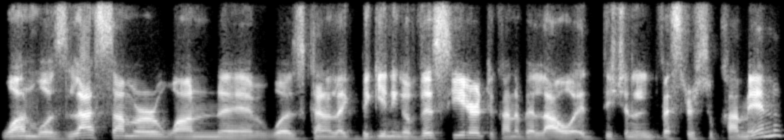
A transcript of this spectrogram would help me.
one was last summer. One uh, was kind of like beginning of this year to kind of allow additional investors to come in.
